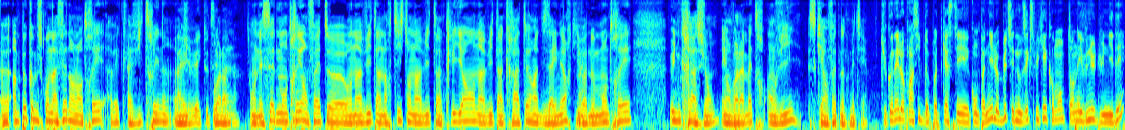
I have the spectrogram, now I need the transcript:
euh, un peu comme ce qu'on a fait dans l'entrée avec la vitrine. Ah, j'ai vu avec toutes ces voilà. balles. On essaie de montrer en fait, euh, on invite un artiste, on invite un client, on invite un créateur, un designer qui Ouais. va nous montrer une création et on va la mettre en vie, ce qui est en fait notre métier. Tu connais le principe de podcast et compagnie. Le but, c'est de nous expliquer comment t'en es venu d'une idée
